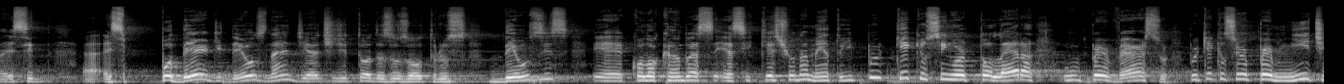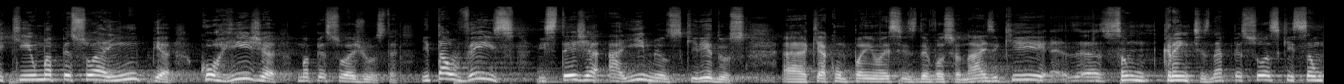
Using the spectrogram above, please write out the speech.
uh, esse esse poder de Deus né, diante de todos os outros deuses, eh, colocando esse, questionamento. E por que, que o Senhor tolera o perverso? Por que, que o Senhor permite que uma pessoa ímpia corrija uma pessoa justa? E talvez esteja aí, meus queridos, eh, que acompanham esses devocionais e que eh, são crentes, né? pessoas que são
